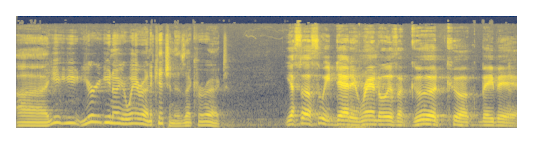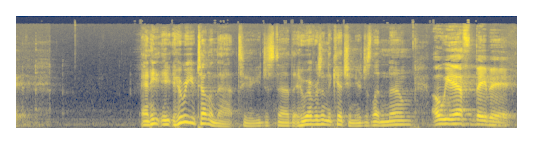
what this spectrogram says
Uh, you you you're you know your way around a kitchen. Is that correct? Yes, sir, sweet daddy. Randall is a good cook, baby. And he, he- who are you telling that to? You just uh, that whoever's in the kitchen, you're just letting them know. Oh, yes, baby.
